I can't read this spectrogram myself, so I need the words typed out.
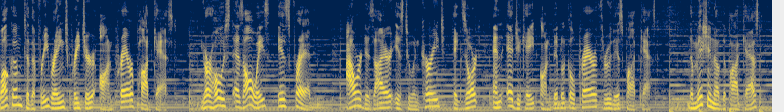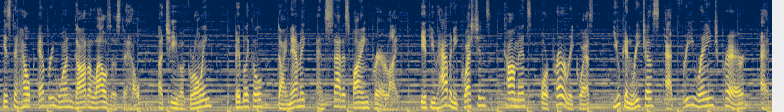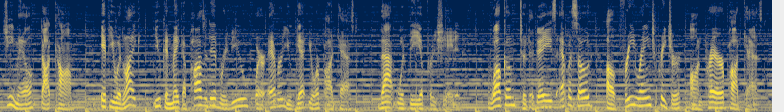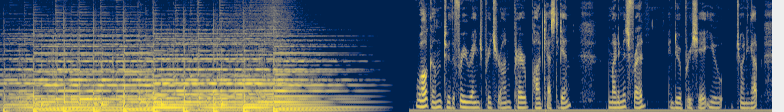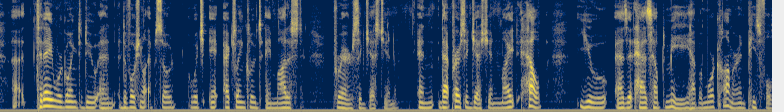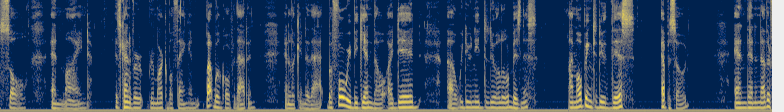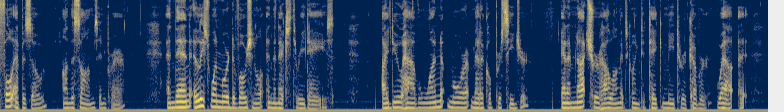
Welcome to the Free Range Preacher on Prayer podcast. Your host, as always, is Fred. Our desire is to encourage, exhort, and educate on biblical prayer through this podcast. The mission of the podcast is to help everyone God allows us to help achieve a growing, biblical, dynamic, and satisfying prayer life. If you have any questions, comments, or prayer requests, you can reach us at freerangeprayer at gmail.com. If you would like, you can make a positive review wherever you get your podcast. That would be appreciated. Welcome to today's episode of Free Range Preacher on Prayer Podcast. Welcome to the Free Range Preacher on Prayer podcast again. My name is Fred and do appreciate you joining up. Uh, today we're going to do an, a devotional episode which actually includes a modest prayer suggestion. And that prayer suggestion might help you, as it has helped me, have a more calmer and peaceful soul and mind. It's kind of a remarkable thing, and but we'll go over that and and look into that. Before we begin, though, I did, uh, we do need to do a little business. I'm hoping to do this episode and then another full episode on the Psalms in prayer, and then at least one more devotional in the next three days. I do have one more medical procedure, and I'm not sure how long it's going to take me to recover. Well, uh,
